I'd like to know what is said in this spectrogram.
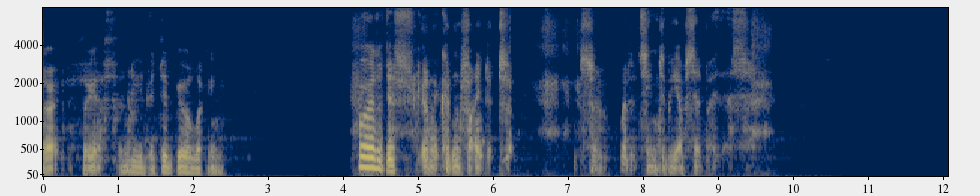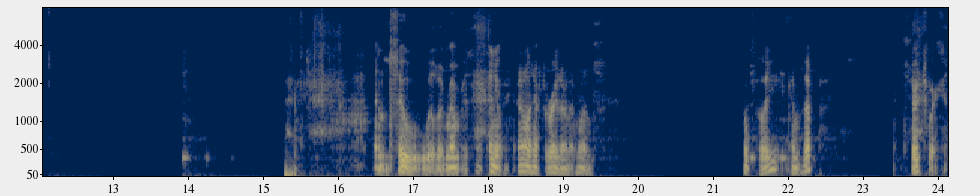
All right, so yes, indeed, it did go looking for the disc, and I couldn't find it. So, but it seemed to be upset by this. And so we'll remember that. Anyway, I only have to write on it once. Hopefully it comes up and starts working.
